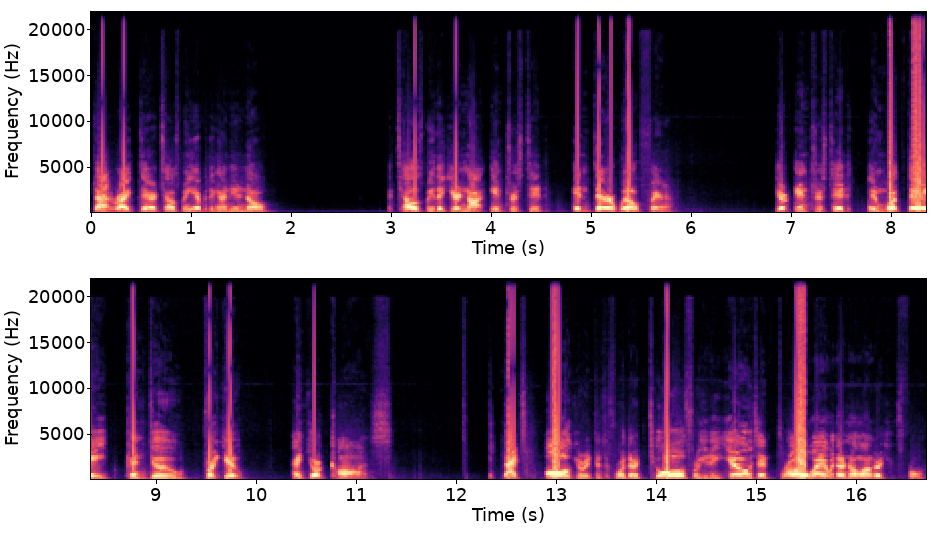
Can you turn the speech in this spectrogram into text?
That right there tells me everything I need to know. It tells me that you're not interested in their welfare. You're interested in what they can do for you and your cause. That's all you're interested for. They're tools for you to use and throw away when they're no longer useful.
